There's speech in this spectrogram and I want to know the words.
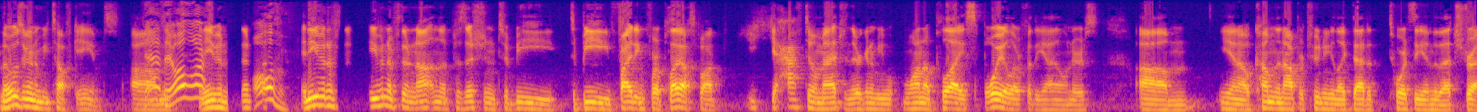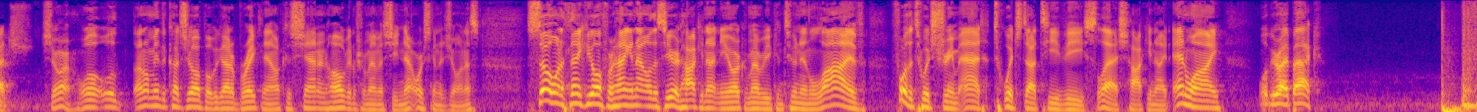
Those are going to be tough games. Um, Yeah, they all are. And even All of them. And even if even if they're not in the position to be to be fighting for a playoff spot, you, have to imagine they're going to be want to play spoiler for the Islanders. Um, you know, come an opportunity like that towards the end of that stretch. Sure. Well, well, I don't mean to cut you off, but we got a break now because Shannon Hogan from MSG Network is going to join us. So I want to thank you all for hanging out with us here at Hockey Night New York. Remember, you can tune in live for the Twitch stream at twitch.tv slash Hockey Night NY. We'll be right back.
